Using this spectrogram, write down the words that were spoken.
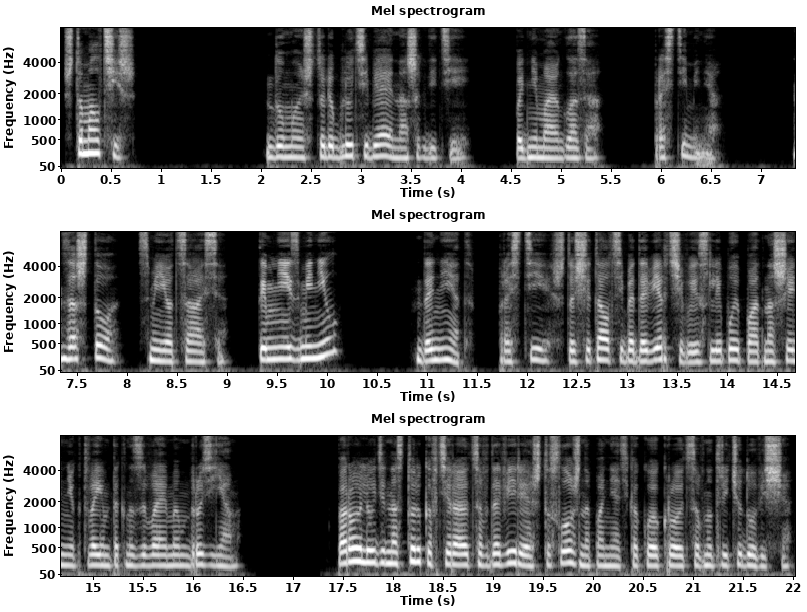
Что молчишь? Думаю, что люблю тебя и наших детей. Поднимаю глаза. Прости меня. За что? Смеется Ася. Ты мне изменил? Да нет, прости, что считал тебя доверчивой и слепой по отношению к твоим так называемым друзьям. Порой люди настолько втираются в доверие, что сложно понять, какое кроется внутри чудовища.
